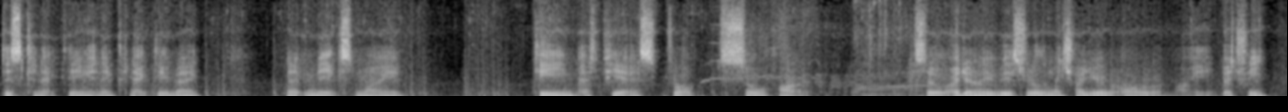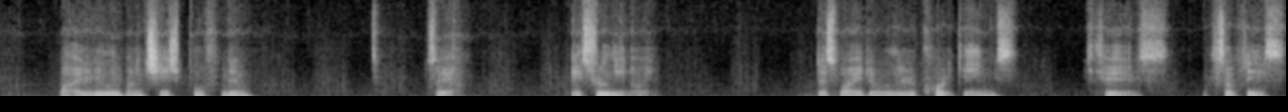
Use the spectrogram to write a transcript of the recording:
disconnecting and then connecting back. That makes my game FPS drop so hard. So I don't know if it's really my charger or my battery, but I really want to change both of them. So yeah, it's really annoying. That's why I don't really record games because because of this.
